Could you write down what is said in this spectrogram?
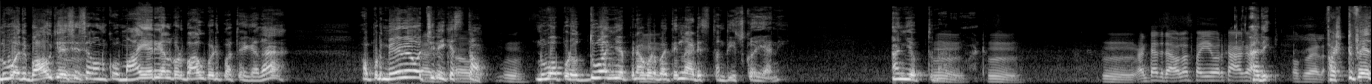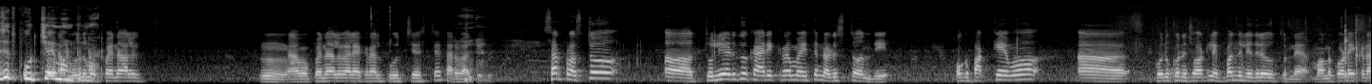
నువ్వు అది బాగు చేసేసావు అనుకో మా ఏరియాలు కూడా బాగుపడిపోతాయి కదా. అప్పుడు మేమే వచ్చి నీకు ఇస్తాం. నువ్వు అప్పుడు వద్దు అని చెప్పినా కూడా బతిలాడిస్తాం తీసుకోయ్యా అని. అని చెప్తున్నారు అనమాట. అంటే అది డెవలప్ అయ్యే వరకు అది ఒకవేళ. ఫస్ట్ ఫేజ్ ఇది పూర్తి చేయమంటున్నారు. ముప్పై నాలుగు ఆ ముప్పై నాలుగు వేల ఎకరాలు పూర్తి చేస్తే తర్వాత ఇది. సార్ ప్రస్తుతం తొలి అడుగు కార్యక్రమం అయితే నడుస్తోంది. ఒక పక్కేమో కొన్ని కొన్ని చోట్ల ఇబ్బందులు ఎదురవుతున్నాయి. మొన్న కూడా ఇక్కడ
